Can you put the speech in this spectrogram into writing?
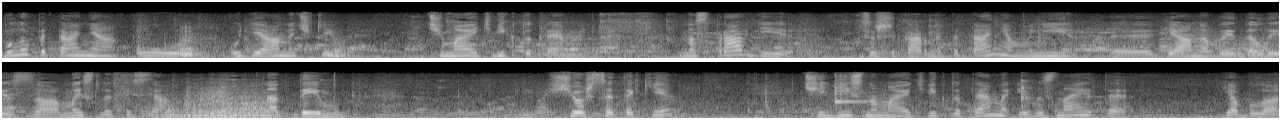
Було питання у, у Діаночки, чи мають вік тотеми. Насправді це шикарне питання. Мені е, Діана ви дали замислитися над тим, що ж це таке, чи дійсно мають вік тотеми. І ви знаєте, я була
